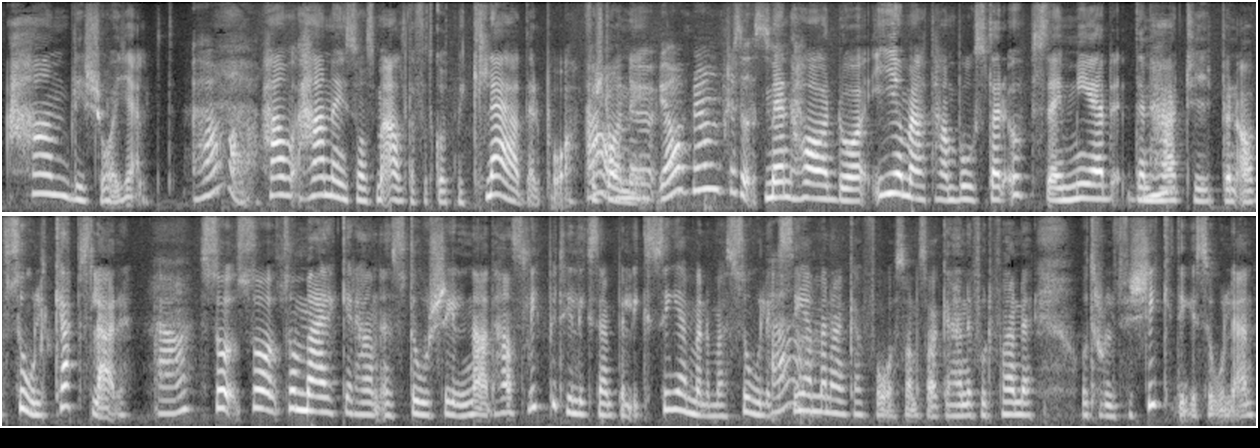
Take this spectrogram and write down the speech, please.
han blir så hjälpt. Han, han är en sån som alltid har fått gått med kläder på. Förstår ja, ni? nu- Ja, men precis. Men har då, i och med att han boostar upp sig med den här typen av solkapslar Ja. så, så, så märker han en stor skillnad. Han slipper till exempel eksemen, de här soleksemen han kan få sådana saker. Han är fortfarande otroligt försiktig i solen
